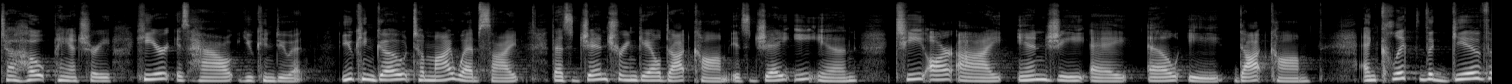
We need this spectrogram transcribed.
to Hope Pantry, here is how you can do it. You can go to my website. That's jentringale.com. It's J E N T R I N G A L E dot com and click the Give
